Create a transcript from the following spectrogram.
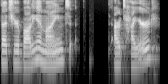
that your body and mind are tired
